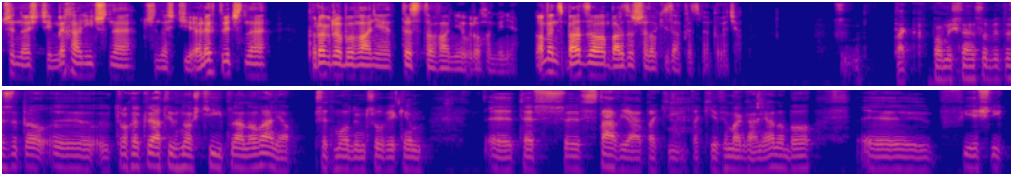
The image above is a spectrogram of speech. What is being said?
czynności mechaniczne, czynności elektryczne, programowanie, testowanie, uruchomienie. No więc bardzo, bardzo szeroki zakres bym powiedział. Tak, pomyślałem sobie też, że to y, trochę kreatywności i planowania przed młodym człowiekiem y, też stawia taki, takie wymagania, no bo y, jeśli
